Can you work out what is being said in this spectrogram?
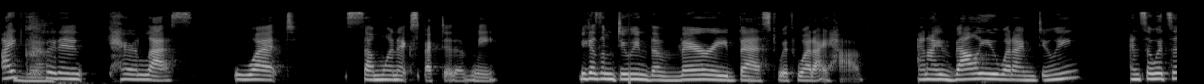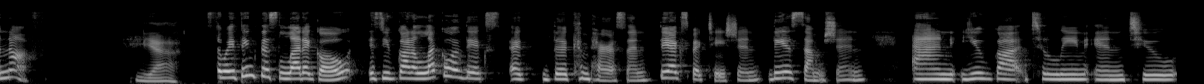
I yeah. couldn't care less what someone expected of me because i'm doing the very best with what i have. And i value what i'm doing and so it's enough yeah. So I think this let it go is you've got to let go of the ex- eh, the comparison, the expectation, the assumption, and you've got to lean into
